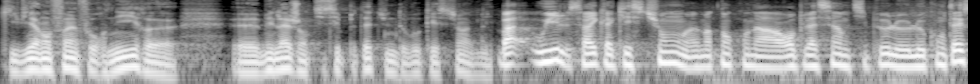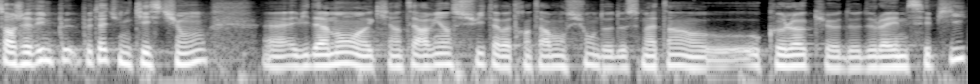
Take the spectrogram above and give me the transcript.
qui vient enfin fournir. Euh, euh, là, j'anticipe peut-être une de vos questions. Bah oui, c'est vrai que la question, euh, maintenant qu'on a replacé un petit peu le, le contexte, alors j'avais peut-être une question, euh, évidemment, euh, qui intervient suite à votre intervention de, de ce matin au, au colloque de, de la MCPI.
